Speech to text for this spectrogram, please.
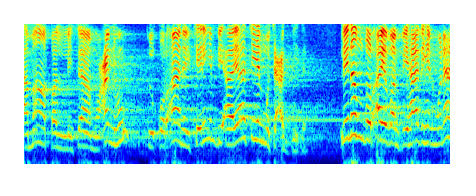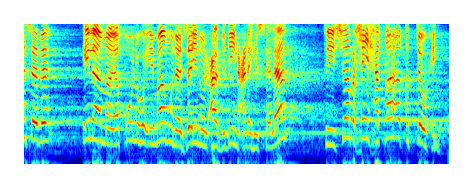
أماط اللثام عنه القرآن الكريم بآياته المتعددة. لننظر أيضا في هذه المناسبة إلى ما يقوله إمامنا زين العابدين عليه السلام في شرح حقائق التوحيد.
